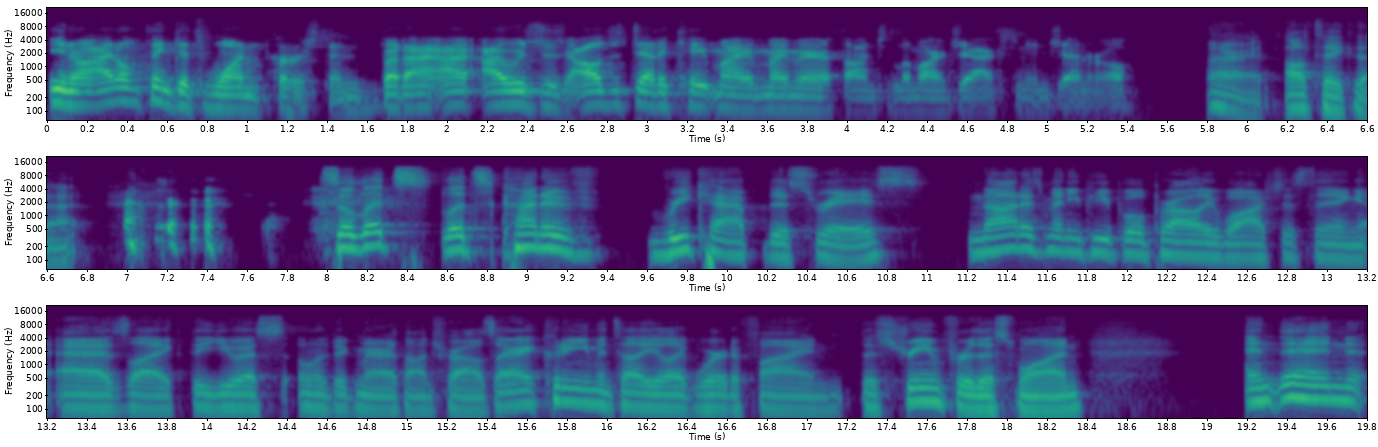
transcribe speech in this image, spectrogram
you know, I don't think it's one person, but I, I, I was just, I'll just dedicate my my marathon to Lamar Jackson in general. All right, I'll take that. so let's let's kind of recap this race not as many people probably watch this thing as like the US Olympic marathon trials. Like, I couldn't even tell you like where to find the stream for this one. And then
